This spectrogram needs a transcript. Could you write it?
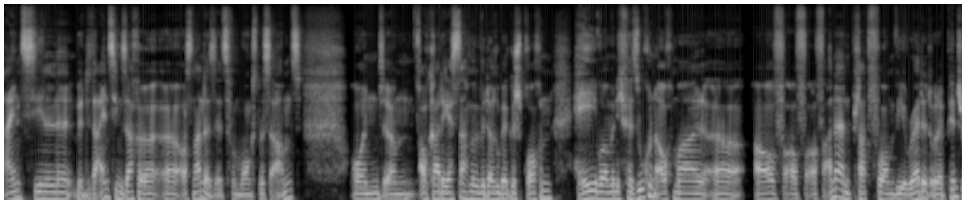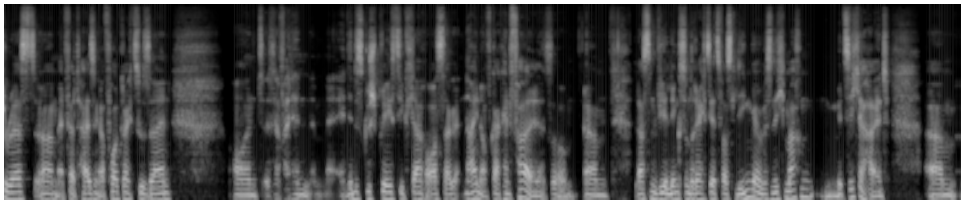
einzelne, mit dieser einzigen Sache äh, auseinandersetzt, von morgens bis abends. Und ähm, auch gerade gestern haben wir darüber gesprochen, hey, wollen wir nicht versuchen, auch mal äh, auf, auf, auf anderen Plattformen wie Reddit oder Pinterest ähm, Advertising erfolgreich zu sein? Und da war dann am Ende des Gesprächs die klare Aussage, nein, auf gar keinen Fall. Also ähm, lassen wir links und rechts jetzt was liegen, wenn wir es nicht machen? Mit Sicherheit. Ähm,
